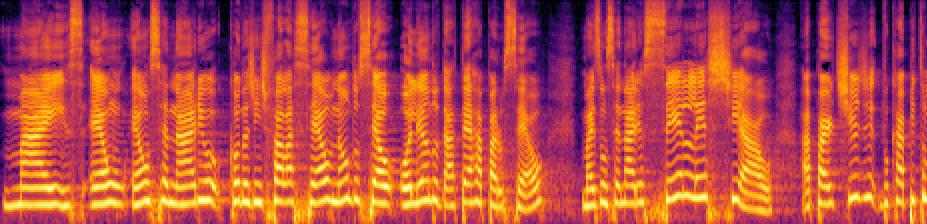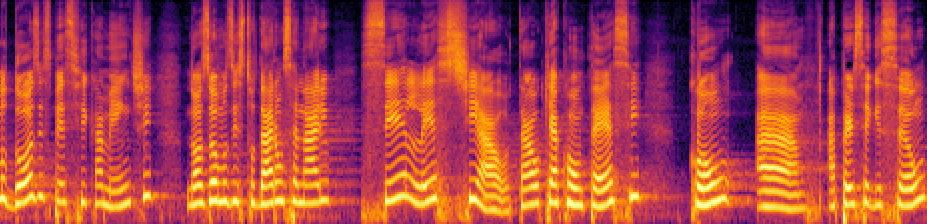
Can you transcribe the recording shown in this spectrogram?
mas é um, é um cenário, quando a gente fala céu, não do céu olhando da terra para o céu, mas um cenário celestial. A partir de, do capítulo 12, especificamente, nós vamos estudar um cenário celestial, tá? o que acontece com a, a, perseguição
